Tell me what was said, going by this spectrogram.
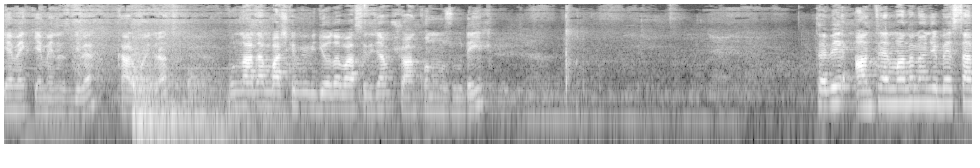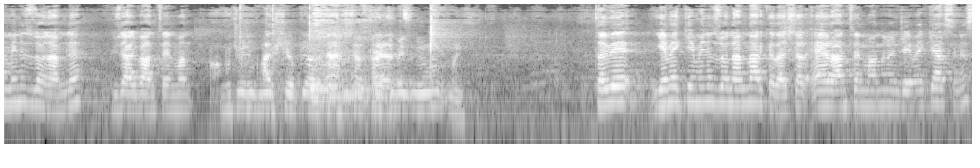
Yemek yemeniz gibi. Karbonhidrat. Bunlardan başka bir videoda bahsedeceğim. Şu an konumuz bu değil. Tabi antrenmandan önce beslenmeniz de önemli. Güzel bir antrenman. Bu çocuk bu işi yapıyor arkadaşlar. Evet. Takip etmeyi unutmayın. Tabi yemek yemeniz de önemli arkadaşlar. Eğer antrenmandan önce yemek yerseniz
